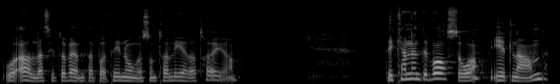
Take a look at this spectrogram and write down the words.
och alla sitter och väntar på att det är någon som tar ledartröjan. Det kan inte vara så i ett land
